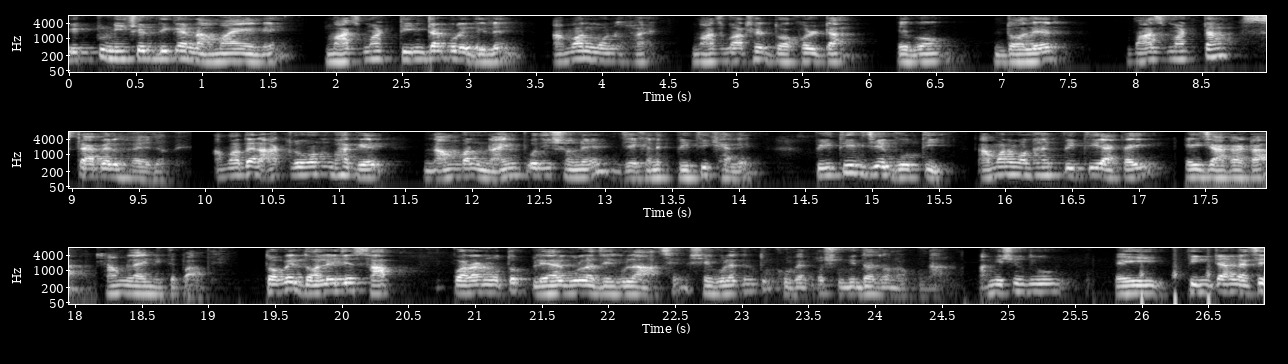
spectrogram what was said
একটু নিচের দিকে নামায় এনে মাঝমাঠ তিনটা করে দিলে আমার মনে হয় মাঝমাঠের দখলটা এবং দলের মাঝমাঠটা স্ট্যাবেল হয়ে যাবে। আমাদের আক্রমণ ভাগের নাম্বার নাইন পজিশনে যেখানে প্রীতি খেলে, প্রীতির যে গতি, আমার মনে হয় প্রীতি একাই এই জায়গাটা সামলায় নিতে পারবে। তবে দলে যে সাপ করার মতো প্লেয়ারগুলো যেগুলো আছে, সেগুলো কিন্তু খুব একটা সুবিধাজনক না। আমি শুধু এই তিনটা ম্যাচে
